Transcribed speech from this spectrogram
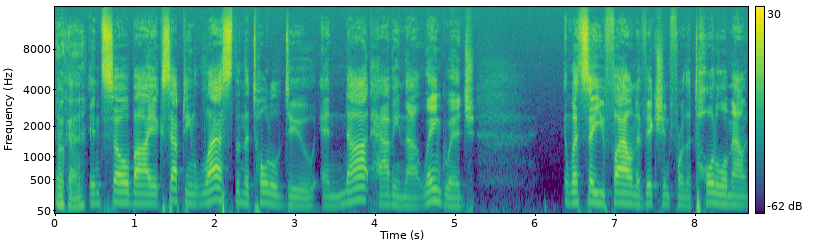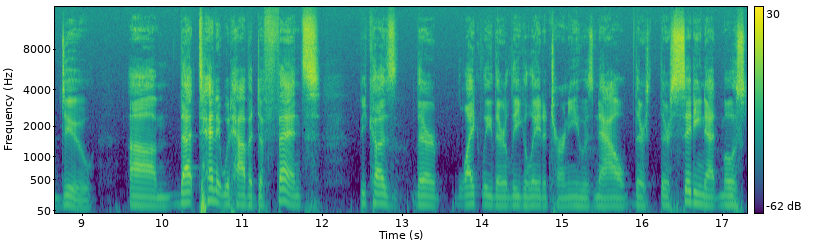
Okay. And so by accepting less than the total due and not having that language, let's say you file an eviction for the total amount due, um, that tenant would have a defense because they're likely their legal aid attorney who is now they're they're sitting at most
